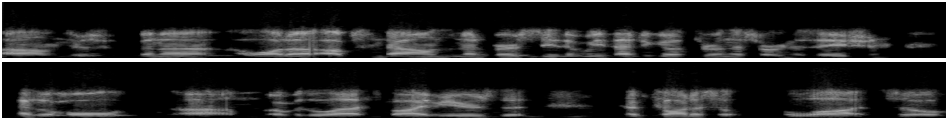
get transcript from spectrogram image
Um, there's been a, a, lot of ups and downs and adversity that we've had to go through in this organization as a whole um, over the last five years that have taught us a, a lot. So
